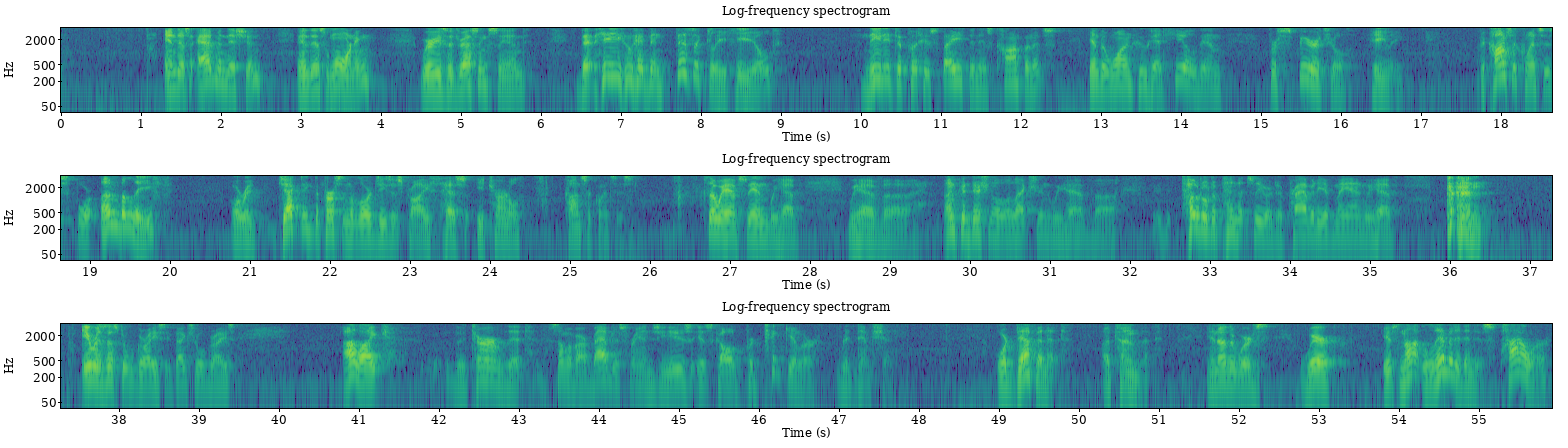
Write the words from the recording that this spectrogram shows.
in this admonition, in this warning, where he's addressing sin, that he who had been physically healed needed to put his faith and his confidence in the one who had healed him for spiritual healing. The consequences for unbelief or rejecting the person of Lord Jesus Christ has eternal consequences. So we have sin, we have, we have uh, unconditional election, we have uh, total dependency or depravity of man, we have irresistible grace, effectual grace. I like the term that some of our Baptist friends use is called particular redemption or definite atonement. In other words, where it's not limited in its power,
